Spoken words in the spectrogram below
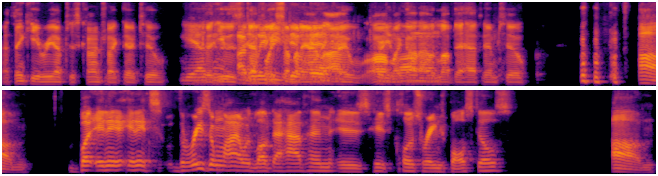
I think he re-upped his contract there too. Yeah, he was I definitely somebody I, I oh my god, I would love to have him too. um, but and, it, and it's the reason why I would love to have him is his close range ball skills. Um,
